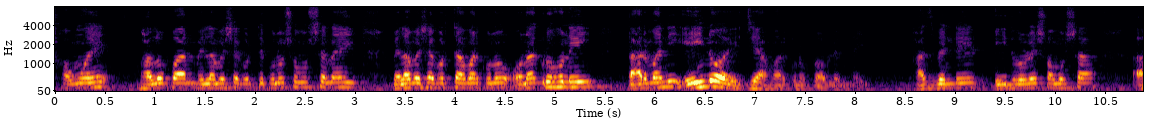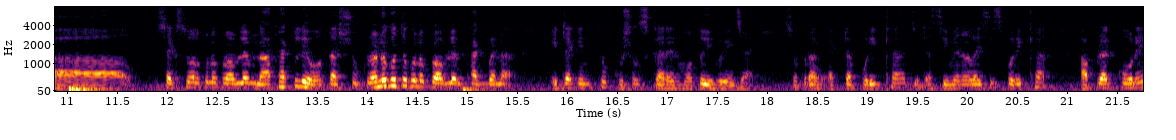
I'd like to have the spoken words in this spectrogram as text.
সময় ভালো পান, মেলামেশা করতে কোনো সমস্যা নাই, মেলামেশা করতে আমার কোনো অনাগ্রহ নেই, তার মানে এই নয় যে আমার কোনো প্রবলেম নেই। হাজবেন্ডের এই ধরনের সমস্যা সেক্সুয়াল কোনো প্রবলেম না থাকলেও তার শুক্রাণুগত কোনো প্রবলেম থাকবে না, এটা কিন্তু কুসংস্কারের মতোই হয়ে যায়। সুতরাং একটা পরীক্ষা, যেটা সিমেনালাইসিস পরীক্ষা, আপনারা করে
